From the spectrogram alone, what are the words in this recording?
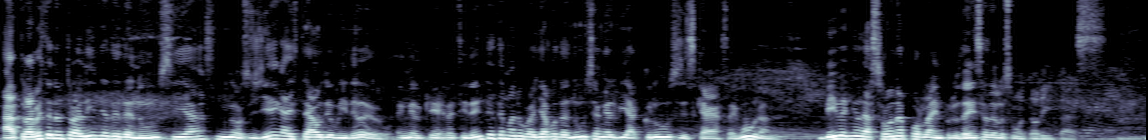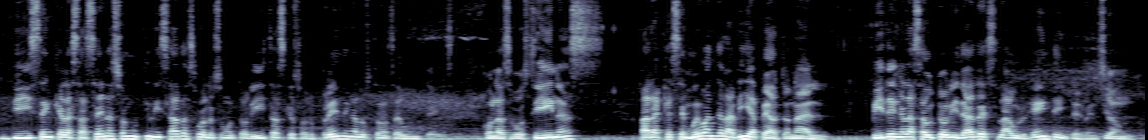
A través de nuestra línea de denuncias nos llega este audio video en el que residentes de Manu Guayabo denuncian el Via Crucis que aseguran viven en la zona por la imprudencia de los motoristas. Dicen que las acenas son utilizadas por los motoristas que sorprenden a los transeúntes con las bocinas para que se muevan de la vía peatonal. Piden a las autoridades la urgente intervención.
